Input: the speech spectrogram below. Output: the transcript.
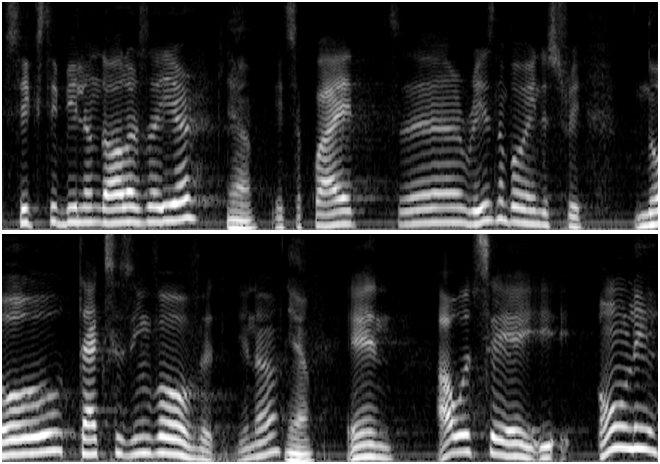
60 billion dollars a year. Yeah. It's a quite uh, reasonable industry. No taxes involved, you know? Yeah. And I would say only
